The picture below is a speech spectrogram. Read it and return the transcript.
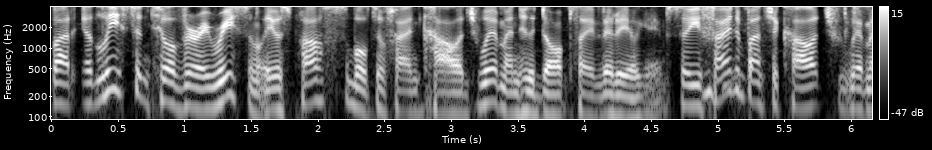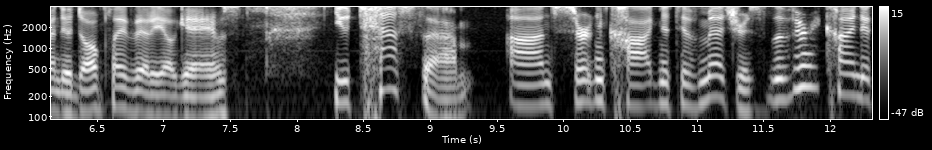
but at least until very recently, it was possible to find college women who don't play video games. So you Mm-hmm. find a bunch of college women who don't play video games, you test them on certain cognitive measures, the very kind of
